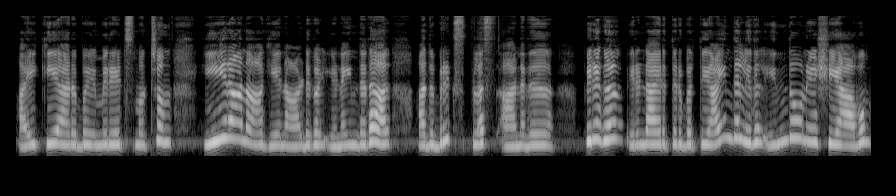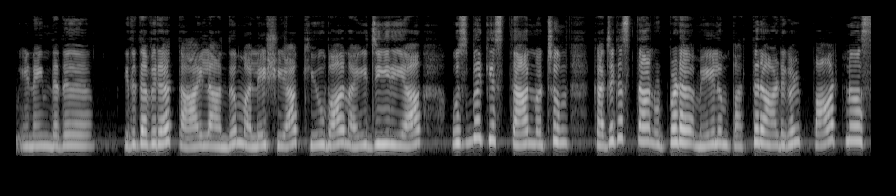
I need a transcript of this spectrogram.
ஐக்கிய அரபு எமிரேட்ஸ் மற்றும் ஈரான் ஆகிய நாடுகள் இணைந்ததால் அது பிரிக்ஸ் பிளஸ் ஆனது. பிறகு இரண்டாயிரத்தி இருபத்தி ஐந்தில் இதில் இந்தோனேஷியாவும் இணைந்தது. இது தவிர Thailand Malaysia Cuba Nigeria Uzbekistan மற்றும் கஜகஸ்தான் உட்பட மேலும் பத்து நாடுகள் பார்ட்னர்ஸ்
